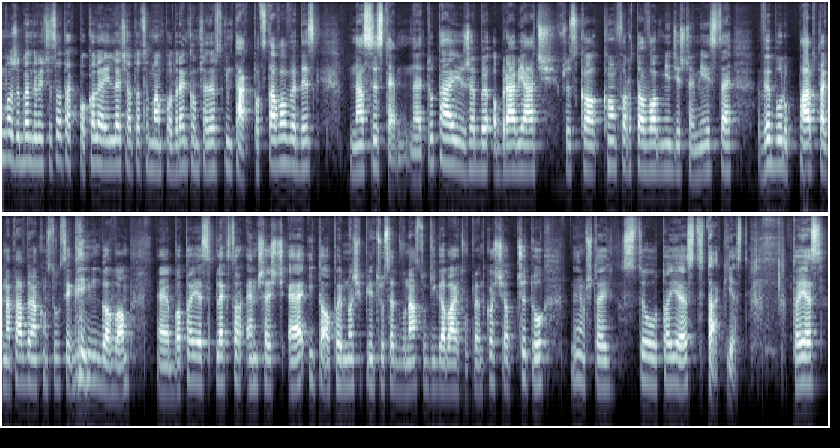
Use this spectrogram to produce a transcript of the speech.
Może będę, wiecie co, tak po kolei leciał to, co mam pod ręką. Przede wszystkim tak, podstawowy dysk na system. Tutaj, żeby obrabiać wszystko komfortowo, mieć jeszcze miejsce, wybór padł tak naprawdę na konstrukcję gamingową, e, bo to jest Plextor M6e i to o pojemności 512 GB. Prędkości odczytu, nie wiem czy tutaj z tyłu to jest, tak jest. To jest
